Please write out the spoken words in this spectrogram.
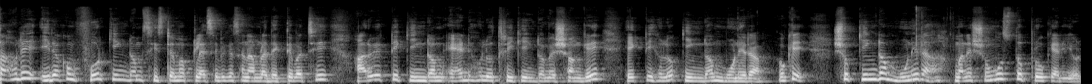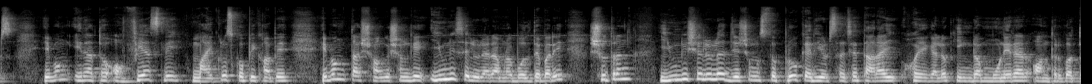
তাহলে এরকম four kingdom system of classification আমরা দেখতে পাচ্ছি। আরও একটি কিংডম অ্যাড হলো থ্রি কিংডমের সঙ্গে, একটি হলো kingdom monera okay so kingdom monera মানে সমস্ত প্রোক্যারিওটস এবং এরা তো অবভিয়াসলি মাইক্রোস্কোপিক হবে এবং তার সঙ্গে সঙ্গে ইউনিসেলুলার আমরা বলতে পারি। সুতরাং ইউনিসেলুলার যে সমস্ত প্রোক্যারিওটস আছে, তারাই হয়ে গেল কিংডম মোনেরার অন্তর্গত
